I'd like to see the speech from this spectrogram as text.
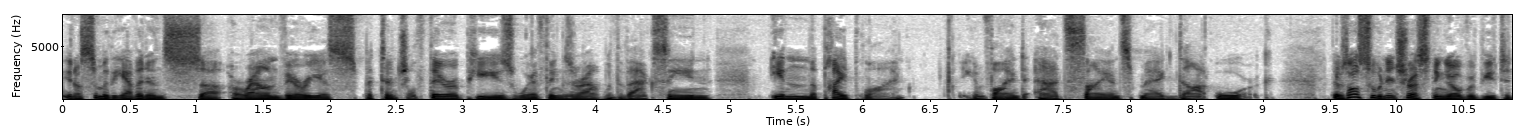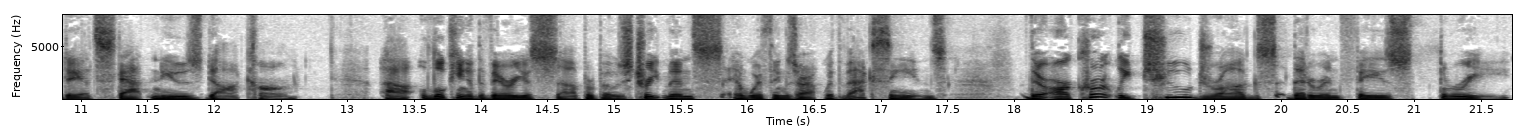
you know, some of the evidence around various potential therapies, where things are at with the vaccine, in the pipeline, you can find at sciencemag.org. There's also an interesting overview today at statnews.com, uh, looking at the various uh, proposed treatments and where things are at with vaccines. There are currently two drugs that are in phase three.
